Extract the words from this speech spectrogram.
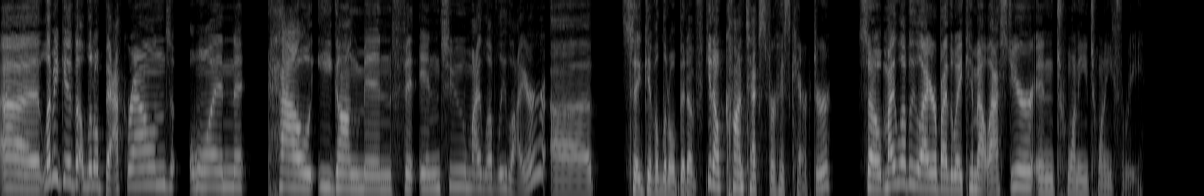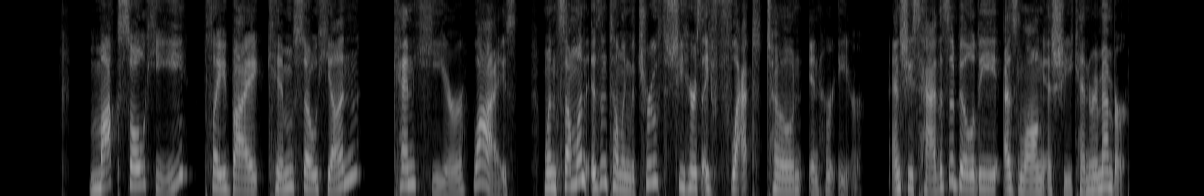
uh let me give a little background on how Lee Gang Min fit into My Lovely Liar. Uh to give a little bit of, you know, context for his character. So, My Lovely Liar, by the way, came out last year in 2023. Mok Sol Hee, played by Kim So Hyun, can hear lies. When someone isn't telling the truth, she hears a flat tone in her ear. And she's had this ability as long as she can remember.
